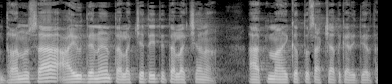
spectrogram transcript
धनुषा आयुधन तलक्षते तलक्षण, आत्मा एकत्व साक्षात्कार अर्थ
